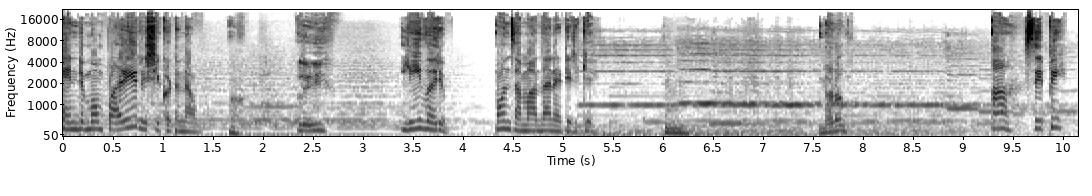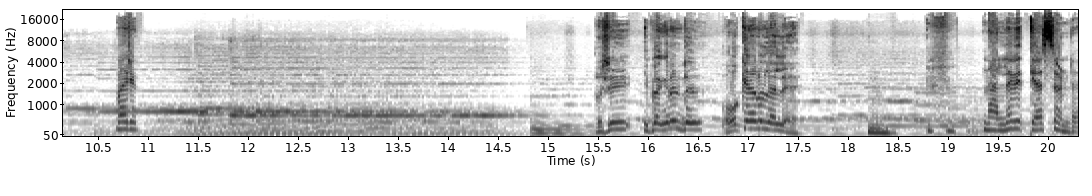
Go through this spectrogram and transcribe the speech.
എന്റെ മോൻ പഴയ ഋഷിക്കുട്ടനാവും. ലീ വരും. മോൻ സമാധാനായിട്ടിരിക്കെ. മാഡം? ആ സി പി വരൂ. ഋഷി ഇപ്പൊ എങ്ങനെയുണ്ട്? ഓക്കെ ആണല്ലോ അല്ലേ? നല്ല വ്യത്യാസമുണ്ട്.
